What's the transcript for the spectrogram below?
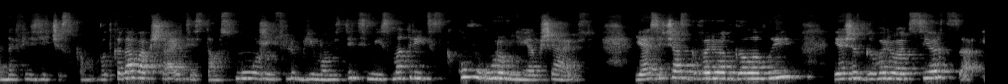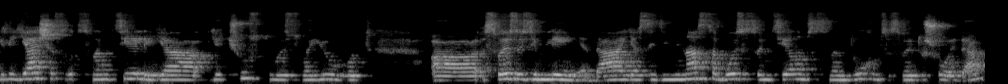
на физическом. Вот когда вы общаетесь там с мужем, с любимым, с детьми, смотрите, с какого уровня я общаюсь. Я сейчас говорю от головы, я сейчас говорю от сердца, или я сейчас вот в своем теле, я, я чувствую свою вот а, свое заземление, да, я соединена с собой, со своим телом, со своим духом, со своей душой, да,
